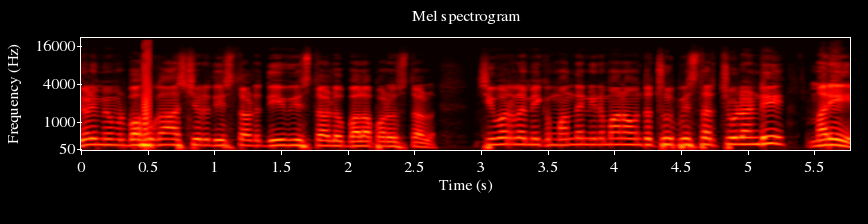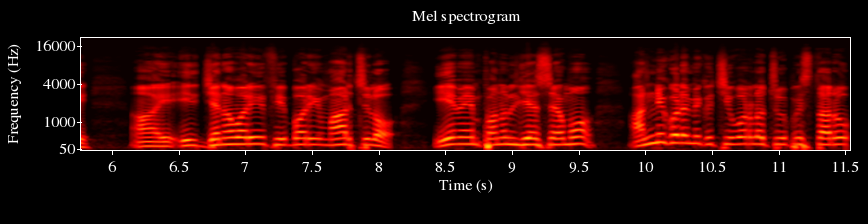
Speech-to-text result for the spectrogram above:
దేవుడు మిమ్మల్ని బహుగా ఆశీర్వదిస్తాడు దీవిస్తాడు బలపరుస్తాడు. చివరిలో మీకు మంద నిర్మాణం అంతా చూపిస్తారు చూడండి. మరి ఈ జనవరి ఫిబ్రవరి మార్చిలో ఏమేం పనులు చేశామో అన్నీ కూడా మీకు చివరిలో చూపిస్తారు.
